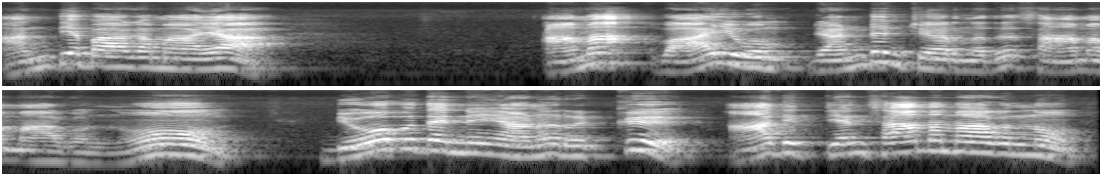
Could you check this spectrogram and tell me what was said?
അന്ത്യഭാഗമായ അമ വായുവും രണ്ടും ചേർന്നത് സാമമാകുന്നു. ദ്യോവ് തന്നെയാണ് ഋക്ക്. ആദിത്യൻ സാമമാകുന്നു.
